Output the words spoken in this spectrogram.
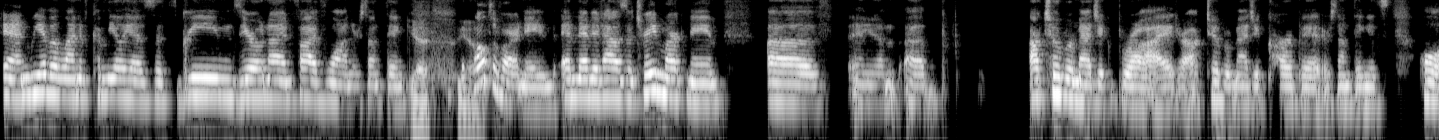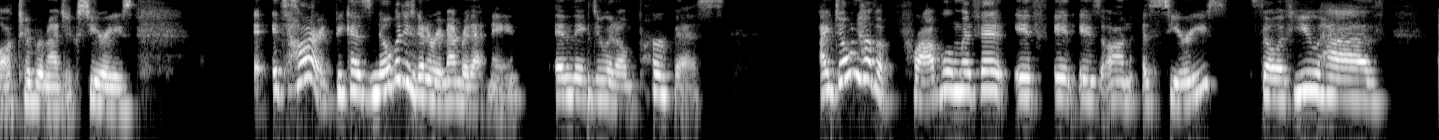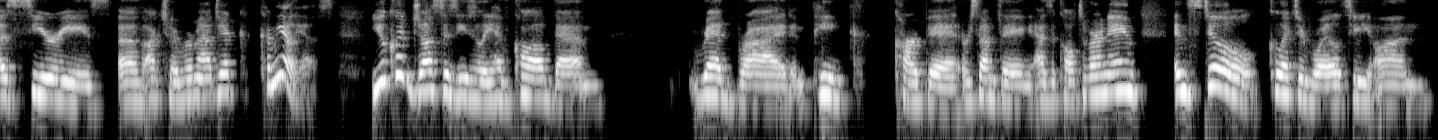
And we have a line of camellias that's green 0951 or something. Yes. Yeah. cultivar name. And then it has a trademark name of um, uh, October Magic Bride or October Magic Carpet or something. It's whole October Magic series. It's hard because nobody's going to remember that name and they do it on purpose. I don't have a problem with it if it is on a series. So if you have a series of October Magic camellias, you could just as easily have called them Red Bride and Pink Carpet or something as a cultivar name and still collected royalty on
